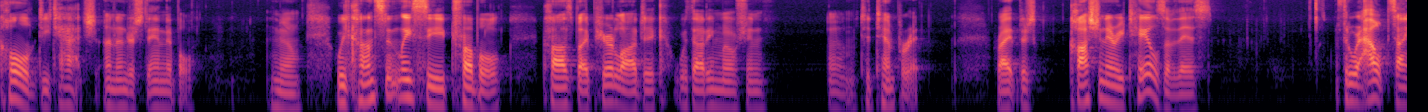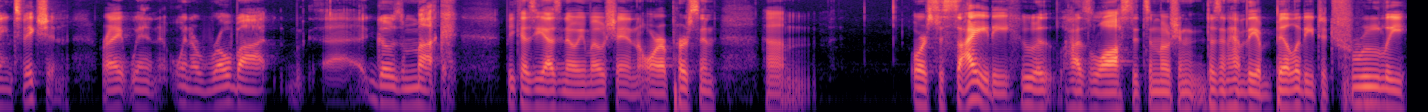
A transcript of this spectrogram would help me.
cold, detached, ununderstandable. You know, we constantly see trouble caused by pure logic without emotion um, to temper it. Right? There's cautionary tales of this throughout science fiction. Right? When when a robot uh, goes muck because he has no emotion, or a person um, or society who has lost its emotion doesn't have the ability to truly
